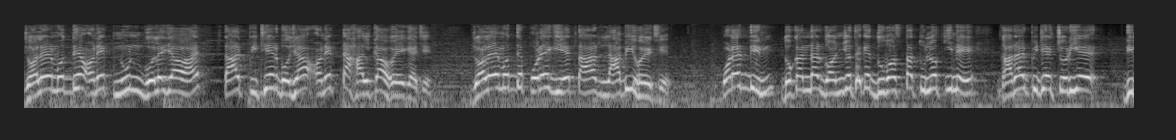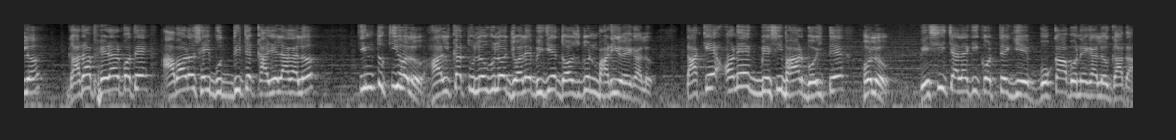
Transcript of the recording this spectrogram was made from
জলের মধ্যে অনেক নুন গলে যাওয়ায় তার পিঠের বোঝা অনেকটা হালকা হয়ে গেছে। জলের মধ্যে পড়ে গিয়ে তার লাভই হয়েছে। পরের দিন দোকানদার গঞ্জ থেকে দুবস্তা তুলো কিনে গাধার পিঠে চড়িয়ে দিল। গাধা ফেরার পথে আবারও সেই বুদ্ধিটা কাজে লাগালো। কিন্তু কি হলো? হালকা তুলোগুলো জলে ভিজে দশ গুণ ভারী হয়ে গেল। তাকে অনেক বেশি ভার বইতে হলো। বেশি চালাকি করতে গিয়ে বোকা বনে গেল গাদা।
